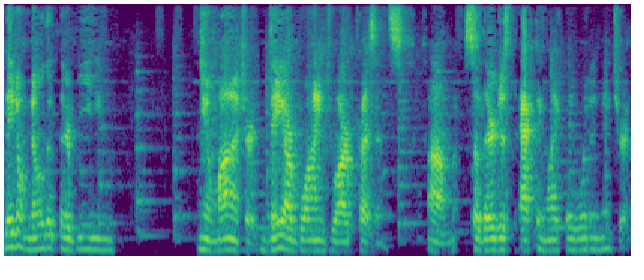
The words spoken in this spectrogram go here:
they don't know that they're being you know monitored. They are blind to our presence, um, so they're just acting like they would in nature.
